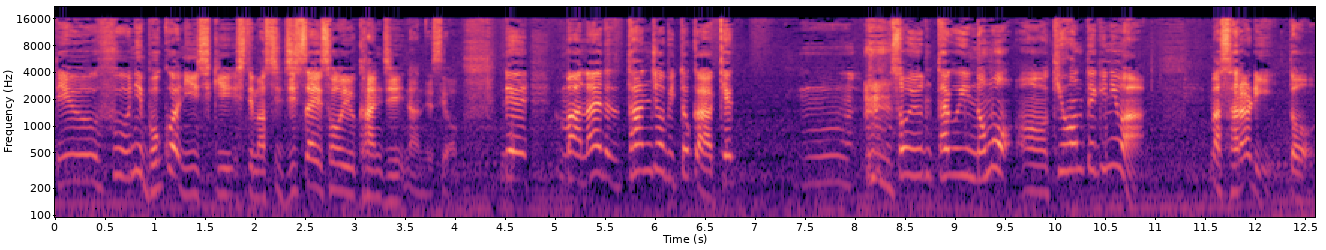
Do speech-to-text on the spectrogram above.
ていう風に僕は認識してますし、実際そういう感じなんですよ。で、まあ、なんや誕生日とか、けんそういう類のも、基本的には、まあ、さらりと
